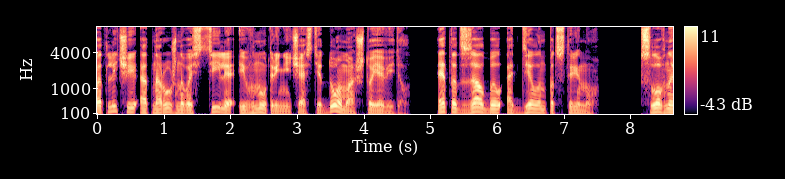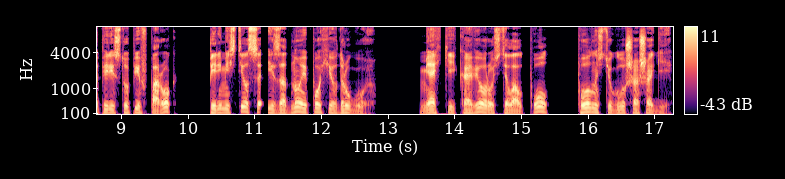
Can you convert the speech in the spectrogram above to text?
отличие от наружного стиля и внутренней части дома, что я видел, этот зал был отделан под старину. Словно переступив порог, переместился из одной эпохи в другую. Мягкий ковер устилал пол, полностью глуша шаги.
